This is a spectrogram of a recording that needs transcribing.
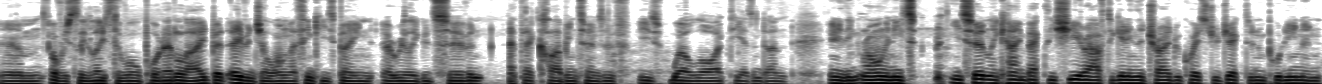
Um, obviously, least of all Port Adelaide, but even Geelong, I think he's been a really good servant at that club in terms of he's well liked. He hasn't done anything wrong, and he's he certainly came back this year after getting the trade request rejected and put in and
